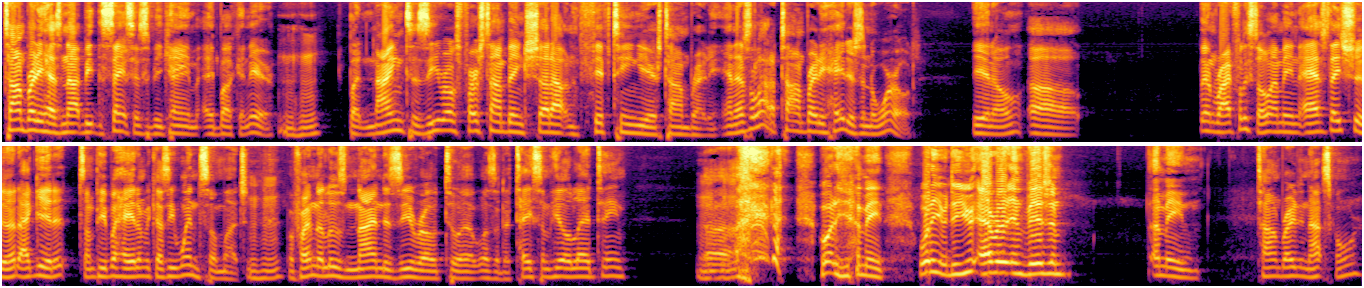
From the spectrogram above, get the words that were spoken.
Tom Brady has not beat the Saints since he became a Buccaneer. But nine to zero, first time being shut out in 15 years, Tom Brady. And there's a lot of Tom Brady haters in the world, you know, uh, and rightfully so. I mean, as they should. I get it. Some people hate him because he wins so much. But for him to lose nine to zero to a was it a Taysom Hill led team? Uh, what do you? I mean, what do you? Do you ever envision? I mean, Tom Brady not scoring?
